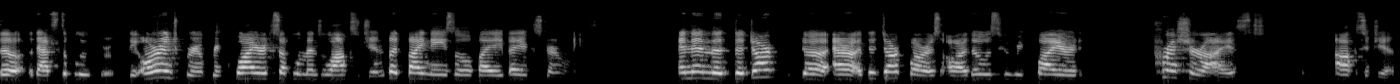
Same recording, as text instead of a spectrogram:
The, that's the blue group. The orange group required supplemental oxygen, but by nasal, by, by external means. And then the, the dark uh, the dark bars are those who required pressurized oxygen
